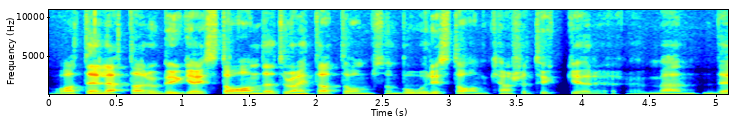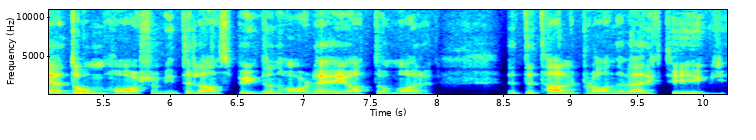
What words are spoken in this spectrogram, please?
Och att det är lättare att bygga i stan, det tror jag inte att de som bor i stan kanske tycker. Men det de har som inte landsbygden har, det är ju att de har ett detaljplaneverktyg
